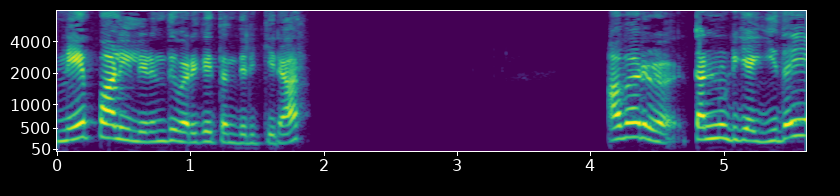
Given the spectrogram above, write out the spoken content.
நேபாளிலிருந்து வருகை தந்திருக்கிறார். அவர் தன்னுடைய இதய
